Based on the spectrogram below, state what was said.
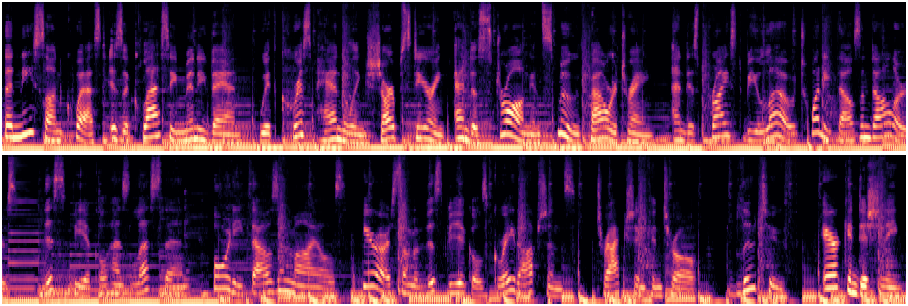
the Nissan Quest is a classy minivan with crisp handling, sharp steering, and a strong and smooth powertrain, and is priced below $20,000. This vehicle has less than 40,000 miles. Here are some of this vehicle's great options traction control, Bluetooth, air conditioning,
